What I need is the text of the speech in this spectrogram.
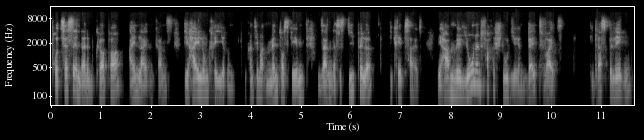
Prozesse in deinem Körper einleiten kannst, die Heilung kreieren. Du kannst jemandem Mentos geben und sagen, das ist die Pille, die Krebs heilt. Wir haben millionenfache Studien weltweit, die das belegen,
